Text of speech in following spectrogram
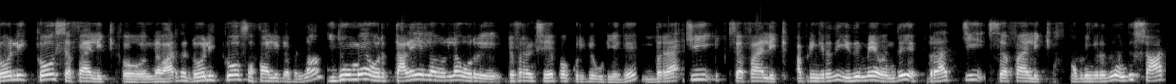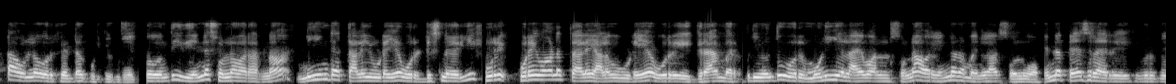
டோலிகோசெஃபாலிக் ஸோ இந்த வார்த்தை டோலிகோசெஃபாலிக் அப்படின்னா இதுவுமே ஒரு தலையில உள்ள ஒரு டிஃபரண்ட் ஷேப்பை குறிக்கக்கூடியது. பிராச்சி செஃபாலிக் அப்படிங்கிறது இதுவுமே வந்து பிராச்சி செஃபாலிக் அப்படிங்கிறது வந்து ஷார்ட்டா உள்ள ஒரு ஹெட்டை குறிக்கக்கூடியது. ஸோ வந்து இது என்ன சொல்ல வர்றாருன்னா நீண்ட தலையுடைய ஒரு டிக்ஷனரி குறைவான தலை அளவு உடைய ஒரு கிராமர் இப்படி வந்து ஒரு மொழியியல் ஆய்வாளர் சொன்னா அவர் என்ன நம்ம எல்லாரும் சொல்லுவோம்? என்ன பேசுறாரு? இவருக்கு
